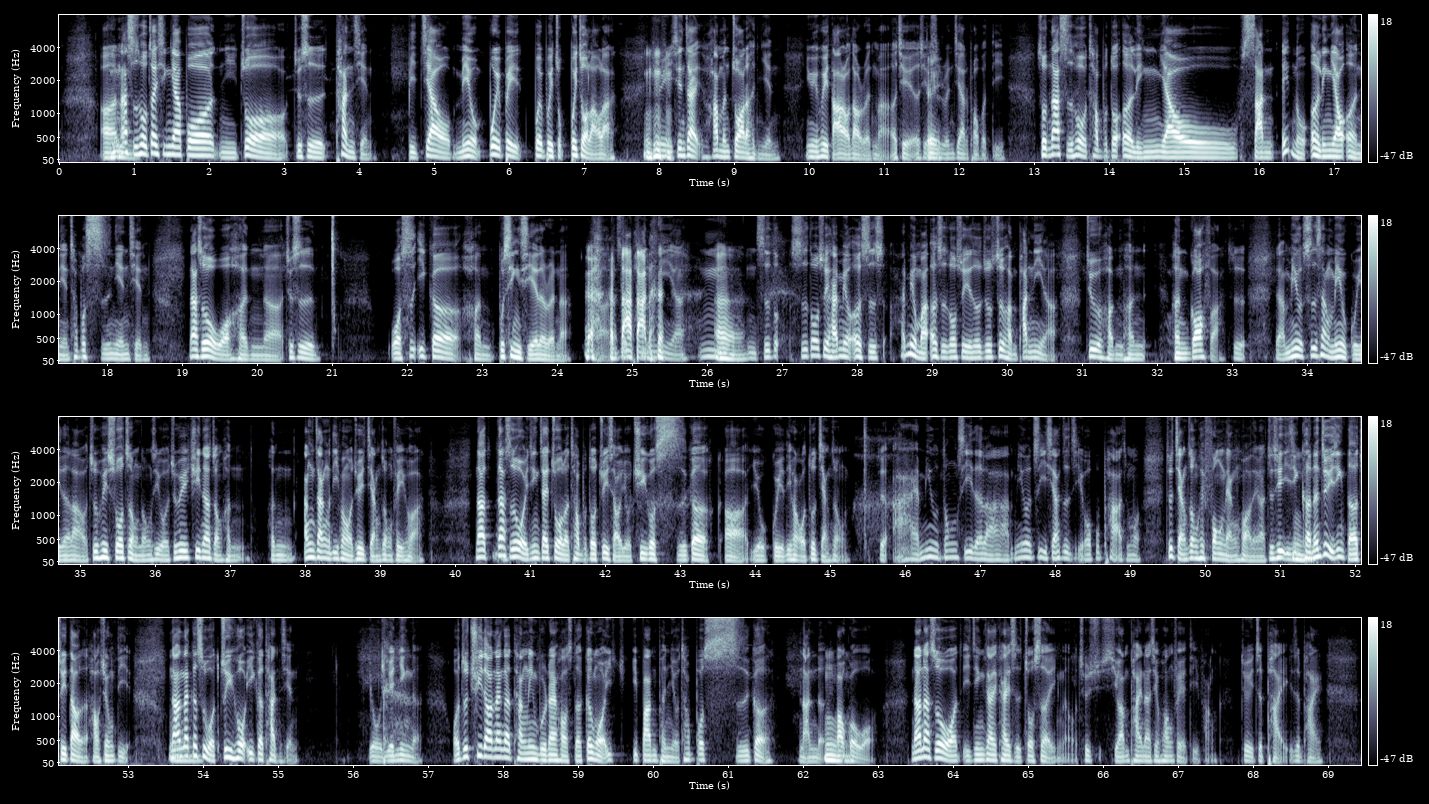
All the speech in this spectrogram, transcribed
呃，那时候在新加坡，你做就是探险比较没有不会被不会被坐不会坐牢啦，因为现在他们抓的很严，因为会打扰到人嘛，而且而且是人家的 property。所以那时候差不多二零幺三，哎，no，二零幺二年，差不多十年前，那时候我很呃，就是我是一个很不信邪的人呐，很大胆的。叛逆啊，嗯，十多十多岁还没有二十，还没有满二十多岁的时候，就是很叛逆啊，就很很很 golf 啊，就是啊，没有世上没有鬼的啦，我就会说这种东西，我就会去那种很很肮脏的地方，我就会讲这种废话。那那时候我已经在做了，差不多最少有去过十个啊有鬼的地方，我都讲这种，就哎没有东西的啦，没有自己吓自己，我不怕什么，就讲这种会风凉话对吧？就是已经可能就已经得罪到了好兄弟。那那个是我最后一个探险，有原因的，我就去到那个汤宁布奈 house 跟我一一班朋友，差不多十个男的，包括我。那那时候我已经在开始做摄影了，我就喜欢拍那些荒废的地方，就一直拍，一直拍。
